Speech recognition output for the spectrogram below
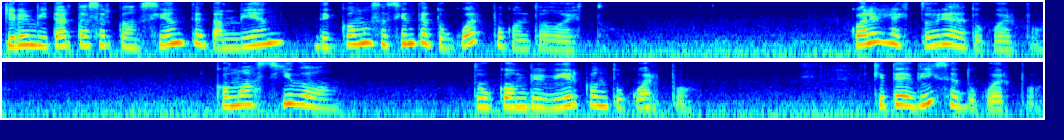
Quiero invitarte a ser consciente también de cómo se siente tu cuerpo con todo esto. ¿Cuál es la historia de tu cuerpo? ¿Cómo ha sido tu convivir con tu cuerpo? ¿Qué te dice tu cuerpo?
